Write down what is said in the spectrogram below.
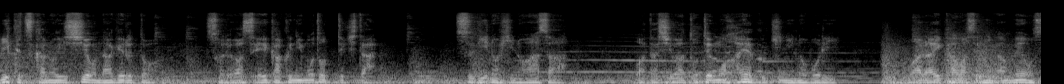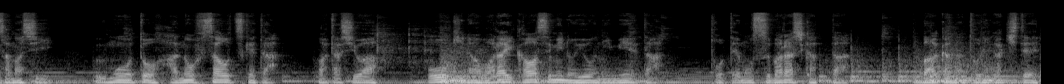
いくつかの石を投げると、それは正確に戻ってきた。次の日の朝、私はとても早く木に登り、笑いカワセミが目を覚まし、羽毛と葉の房をつけた。私は大きな笑いカワセミのように見えた。とても素晴らしかった。バカな鳥が来て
